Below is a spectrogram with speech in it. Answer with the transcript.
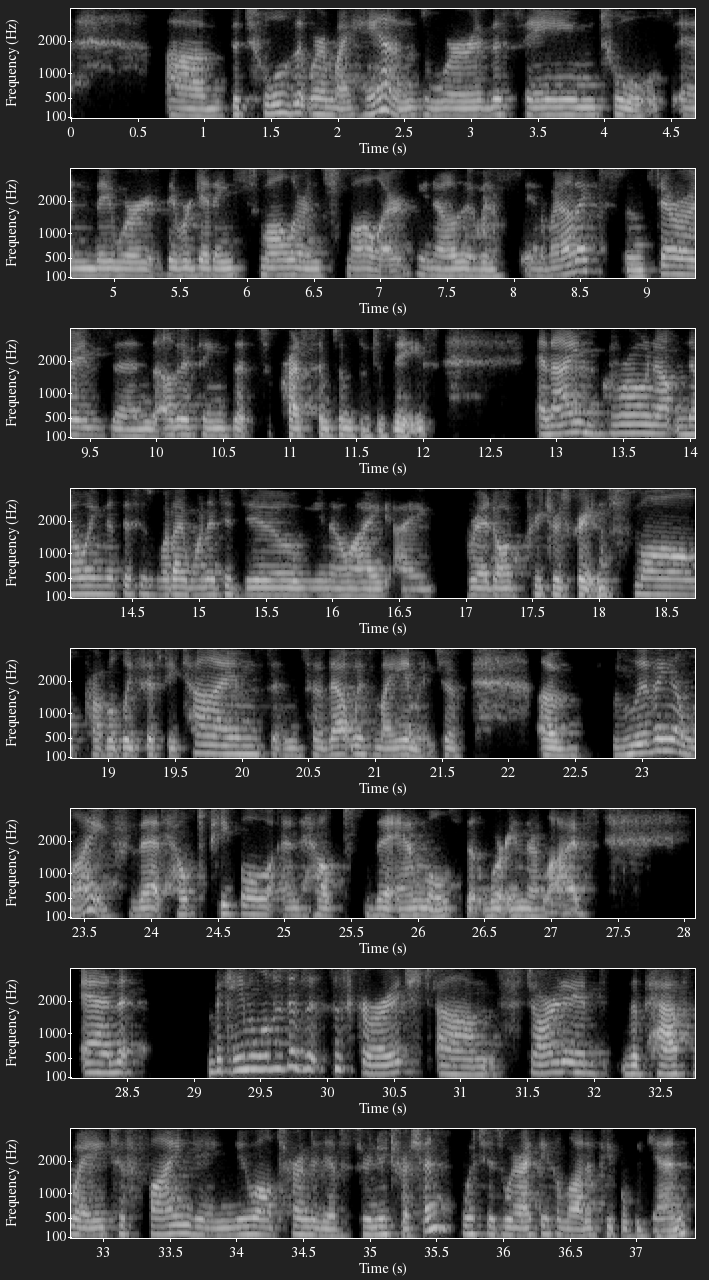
um, the tools that were in my hands were the same tools and they were they were getting smaller and smaller you know there was antibiotics and steroids and other things that suppress symptoms of disease and i'd grown up knowing that this is what i wanted to do you know i, I read all creatures great and small probably 50 times and so that was my image of of living a life that helped people and helped the animals that were in their lives. And became a little bit discouraged um, started the pathway to finding new alternatives through nutrition which is where i think a lot of people begin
